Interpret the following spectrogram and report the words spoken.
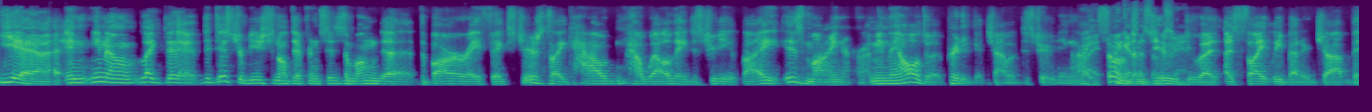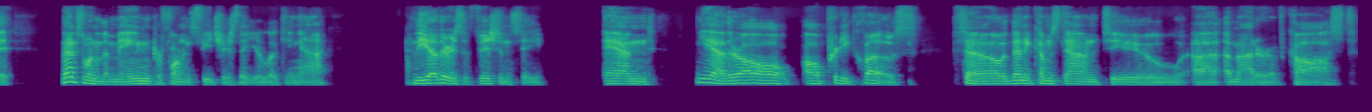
Yeah, and you know, like the the distributional differences among the the bar array fixtures, like how how well they distribute light, is minor. I mean, they all do a pretty good job of distributing light. Right. Some of them do do a, a slightly better job, but that's one of the main performance features that you're looking at. The other is efficiency, and yeah, they're all all pretty close. So then it comes down to uh, a matter of cost.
